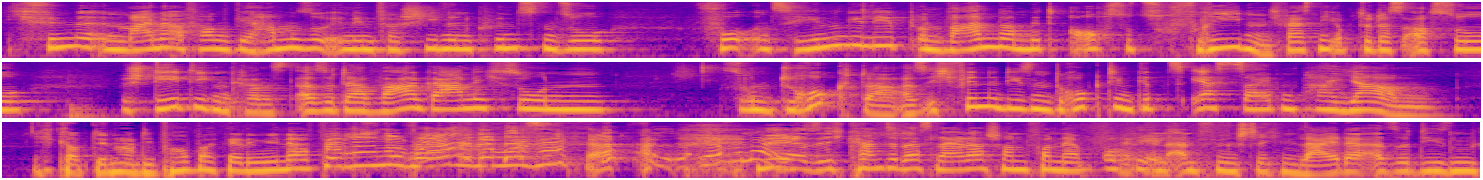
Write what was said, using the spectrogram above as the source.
ich finde in meiner Erfahrung, wir haben so in den verschiedenen Künsten so vor uns hingelebt und waren damit auch so zufrieden. Ich weiß nicht, ob du das auch so bestätigen kannst. Also da war gar nicht so ein, so ein Druck da. Also ich finde, diesen Druck, den gibt es erst seit ein paar Jahren. Ich glaube, den hat die Popakademie nach Berlin gebracht in der Musik. ja, nee, also ich kannte das leider schon von der, okay. in Anführungsstrichen leider, also diesen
